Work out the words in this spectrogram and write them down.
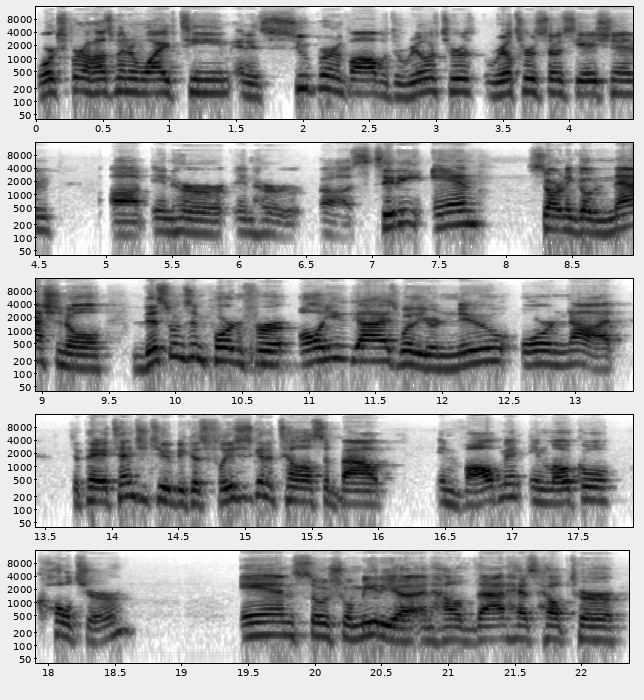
works for a husband and wife team, and is super involved with the Realtor Realtor Association uh, in her in her uh, city and starting to go national. This one's important for all you guys, whether you're new or not, to pay attention to because Felicia's going to tell us about involvement in local culture and social media and how that has helped her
